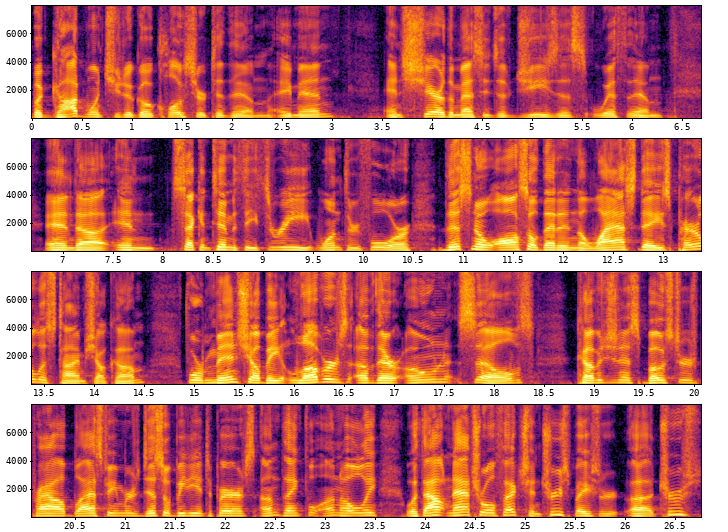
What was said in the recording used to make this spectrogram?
but God wants you to go closer to them. Amen? And share the message of Jesus with them. And uh, in 2 Timothy 3 1 through 4, this know also that in the last days perilous times shall come, for men shall be lovers of their own selves, covetous, boasters, proud, blasphemers, disobedient to parents, unthankful, unholy, without natural affection, truce, baser, uh, truce,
